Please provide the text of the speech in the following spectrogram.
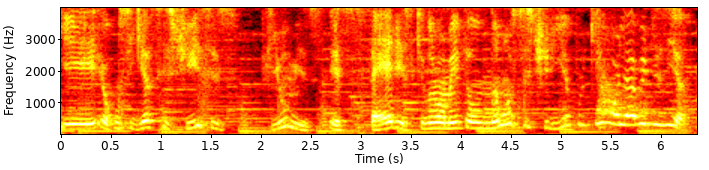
E eu consegui assistir esses filmes, essas séries que normalmente eu não assistiria porque eu olhava e dizia.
